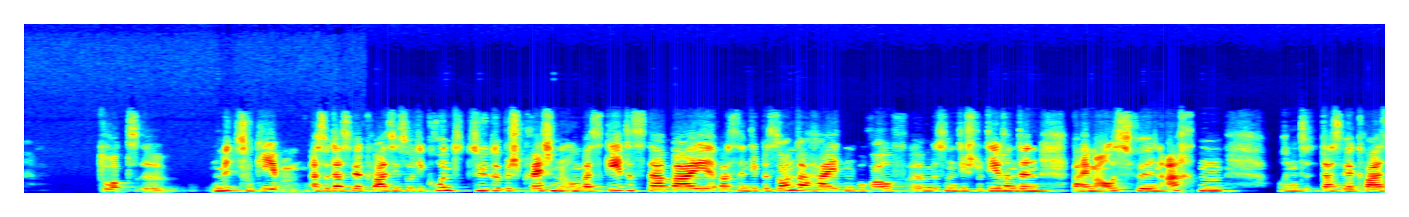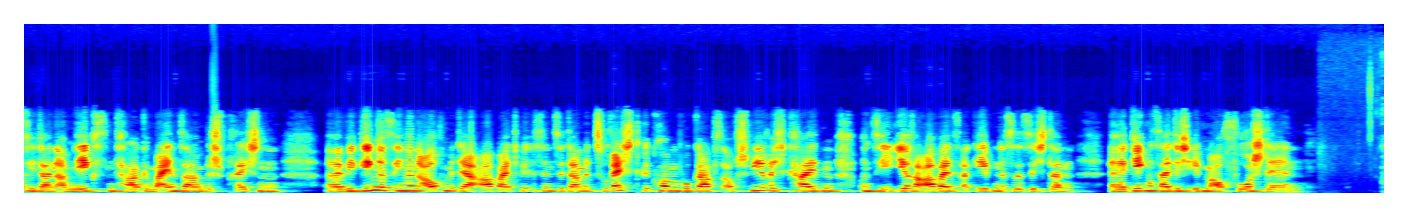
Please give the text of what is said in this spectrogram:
dort äh, mitzugeben. Also dass wir quasi so die Grundzüge besprechen, um was geht es dabei, was sind die Besonderheiten, worauf äh, müssen die Studierenden beim Ausfüllen achten und dass wir quasi dann am nächsten Tag gemeinsam besprechen, äh, wie ging es Ihnen auch mit der Arbeit, wie sind Sie damit zurechtgekommen, wo gab es auch Schwierigkeiten und Sie Ihre Arbeitsergebnisse sich dann äh, gegenseitig eben auch vorstellen.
